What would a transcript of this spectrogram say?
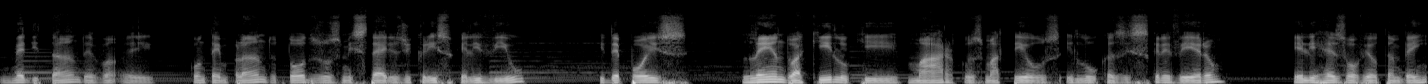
meditando e contemplando todos os mistérios de Cristo que ele viu, e depois lendo aquilo que Marcos, Mateus e Lucas escreveram, ele resolveu também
